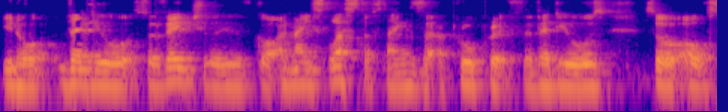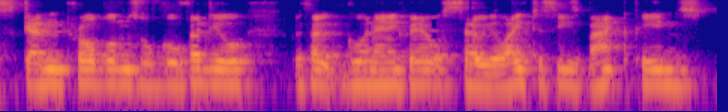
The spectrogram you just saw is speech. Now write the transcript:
you know, video. So eventually we've got a nice list of things that are appropriate for videos. So all skin problems will go video without going anywhere else, cellulitis, back pains,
